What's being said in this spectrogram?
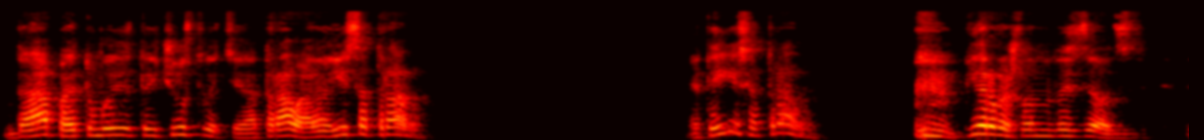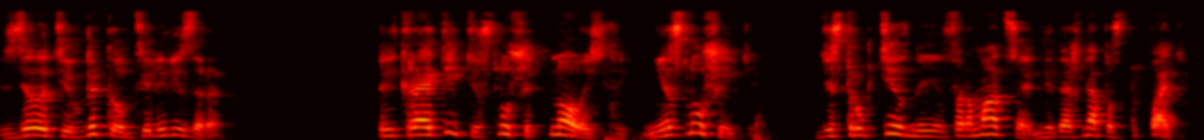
Да, поэтому вы это и чувствуете. Отрава, она есть отрава. Это и есть отрава. Первое, что надо сделать, сделайте выкол телевизора. Прекратите слушать новости. Не слушайте. Деструктивная информация не должна поступать.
